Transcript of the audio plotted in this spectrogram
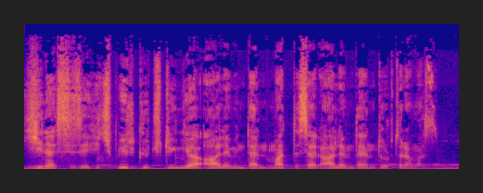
yine sizi hiçbir güç dünya aleminden, maddesel alemden durduramaz.''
